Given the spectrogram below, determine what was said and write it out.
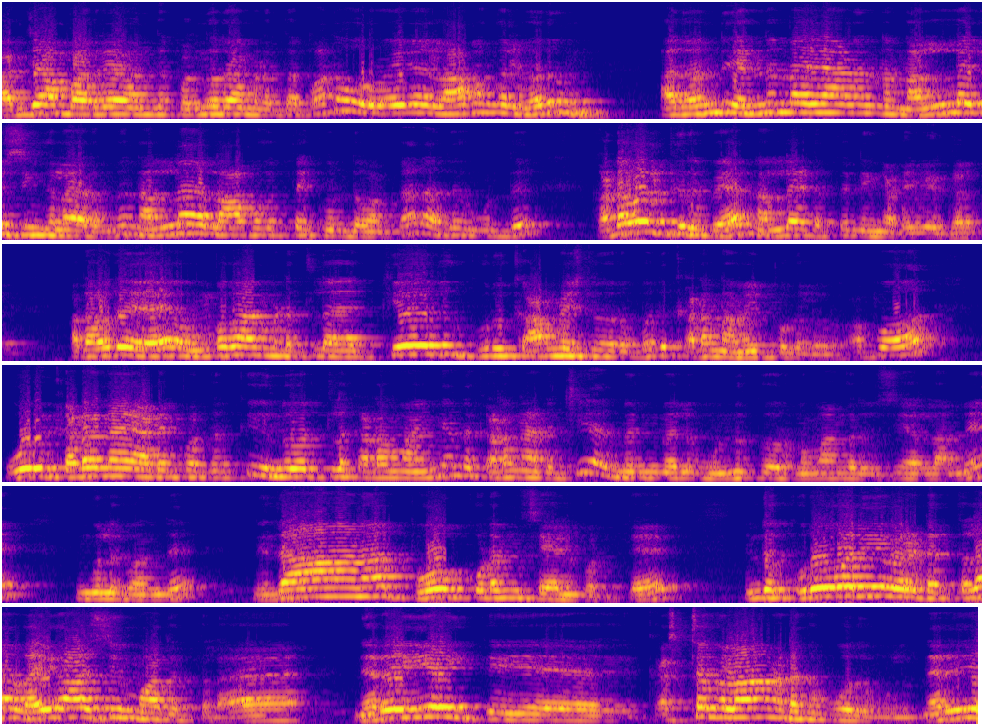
பஞ்சாம் பார்வையா வந்து பதினோராம் இடத்தை பார்த்தா ஒரு வகையில் லாபங்கள் வரும். அது வந்து என்ன மாதிரியான நல்ல விஷயங்களாக இருந்து நல்ல லாபத்தை கொண்டு வந்தால் அது வந்து கடவுள் கிருபையா நல்ல இடத்தை நீங்கள் அடைவீர்கள். அதாவது ஒன்பதாம் இடத்துல கேது குரு காம்பினேஷன் வரும்போது கடன் அமைப்புகள் வரும். அப்போது ஒரு கடனை அடைப்பதற்கு இன்னொரு கடன் வாங்கி அந்த கடனை அடைச்சி அது மென் மேலும் முன்னுக்கு வரணுமாங்கிற விஷயம் எல்லாமே உங்களுக்கு வந்து நிதான போக்குடன் செயல்பட்டு இந்த குரோவரி வருடத்துல வைகாசி மாதத்துல நிறைய கஷ்டங்களாக நடக்க போகுது உங்களுக்கு. நிறைய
